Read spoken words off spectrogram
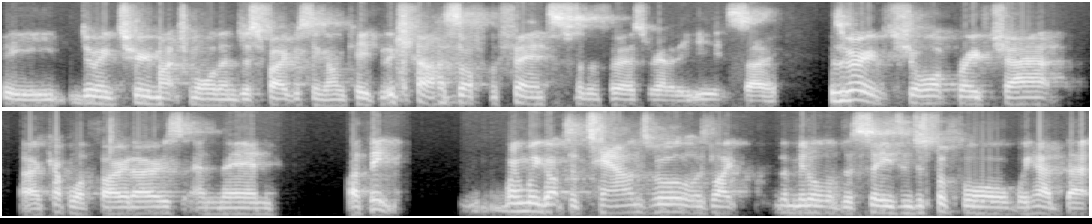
be doing too much more than just focusing on keeping the cars off the fence for the first round of the year. So was a very short, brief chat, a couple of photos, and then I think when we got to Townsville, it was like the middle of the season, just before we had that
